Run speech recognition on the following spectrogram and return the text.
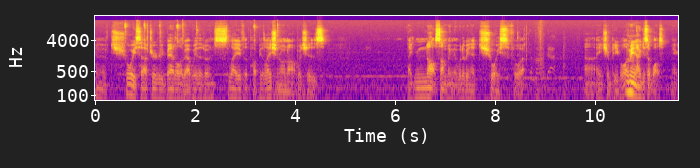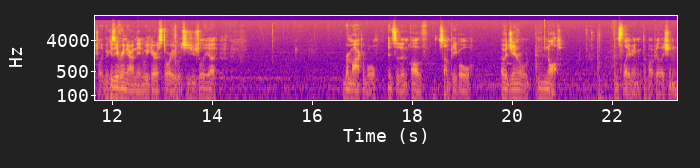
kind of choice after every battle about whether to enslave the population or not, which is like not something that would have been a choice for uh, ancient people. I mean, I guess it was actually because every now and then we hear a story which is usually a remarkable incident of some people of a general not enslaving the population.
